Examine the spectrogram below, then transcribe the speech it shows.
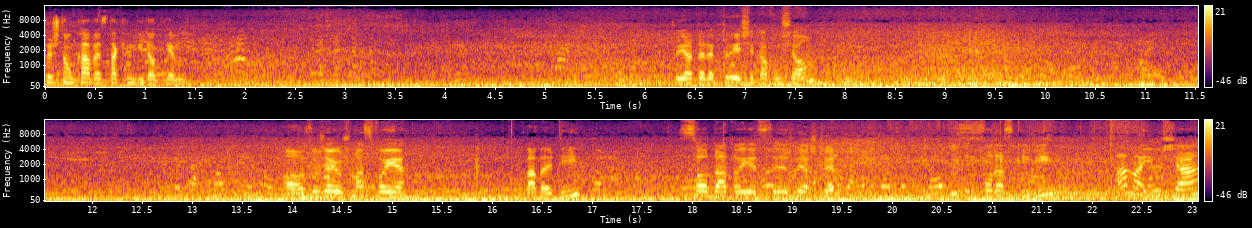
pyszną kawę z takim widokiem. Tu ja delektuję się kawusią. O, Zuzia już ma swoje bubble tea. Soda to jest y, Zuzia Szczyp. Soda z kiwi. A Majusia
